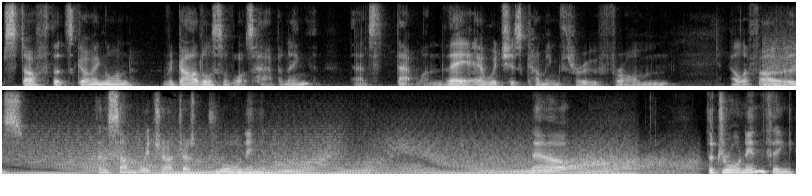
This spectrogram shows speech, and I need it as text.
stuff that's going on regardless of what's happening, that's that one there, which is coming through from LFOs, and some which are just drawn in. Now, the drawn in thing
